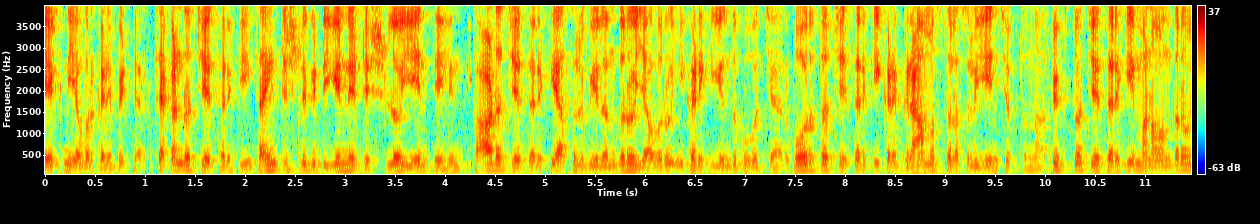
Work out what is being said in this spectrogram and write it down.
లేక్ని ఎవరు కనిపెట్టారు? సెకండ్ వచ్చేసరికి సైంటిస్టులకి డిఎన్ఏ టెస్ట్లో ఏం తేలింది? థర్డ్ వచ్చేసరికి అసలు వీళ్ళందరూ ఎవరు? ఇక్కడికి ఎందుకు వచ్చారు? ఫోర్త్ వచ్చేసరికి ఇక్కడ గ్రామస్తులు అసలు ఏం చెప్తున్నారు? ఫిఫ్త్ వచ్చేసరికి మనం అందరం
